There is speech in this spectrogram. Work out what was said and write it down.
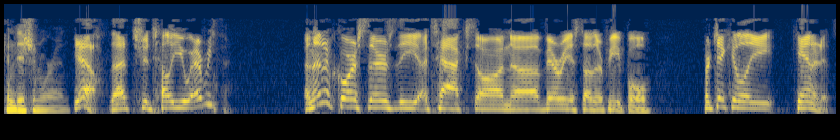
condition we're in. Yeah, that should tell you everything. And then, of course, there's the attacks on uh, various other people, particularly candidates.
